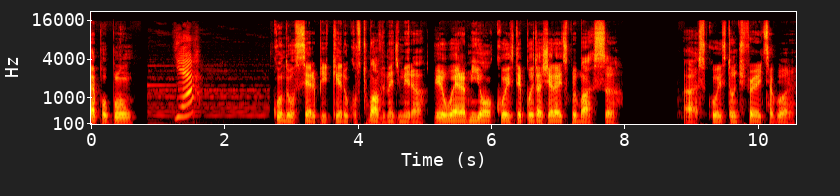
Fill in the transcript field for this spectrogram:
Apple Bloom. Yeah? Quando eu era pequeno, eu costumava me admirar. Eu era a melhor coisa depois da gerente de maçã. As coisas estão diferentes agora.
